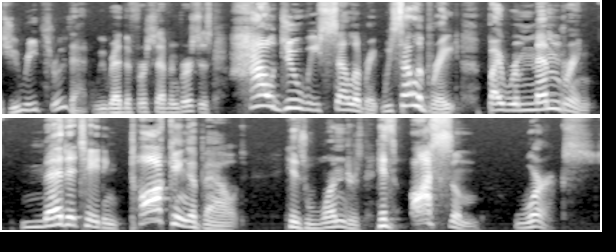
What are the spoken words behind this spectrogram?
as you read through that, we read the first seven verses. How do we celebrate? We celebrate by remembering meditating, talking about his wonders, his awesome works.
